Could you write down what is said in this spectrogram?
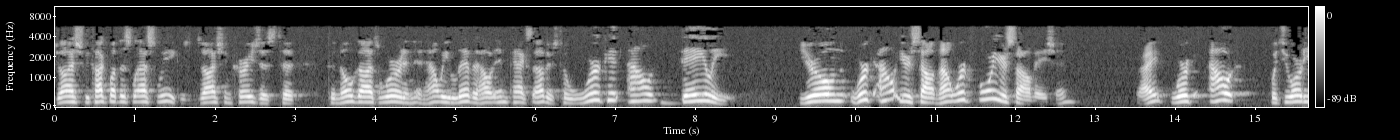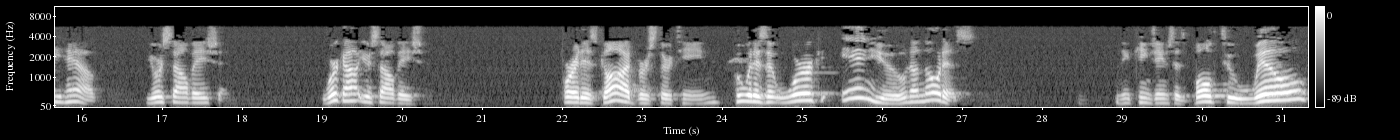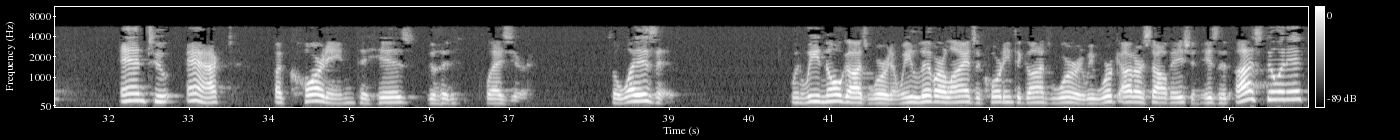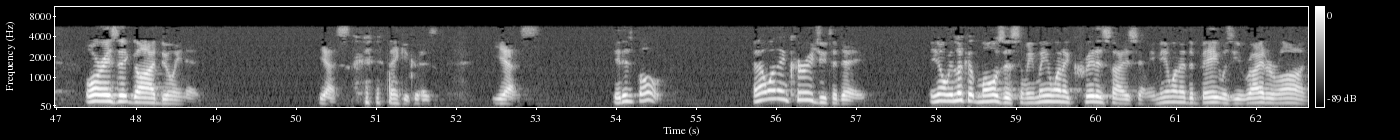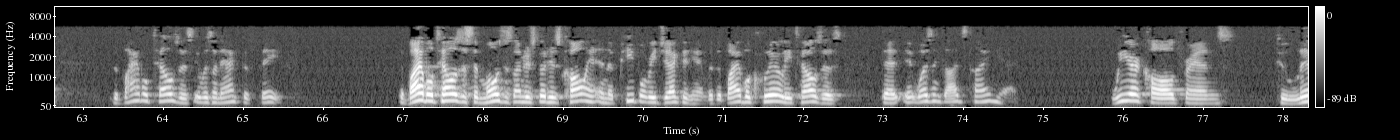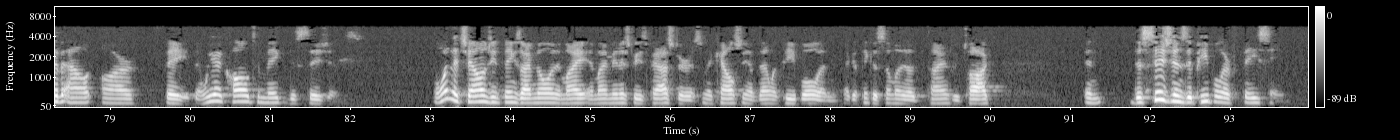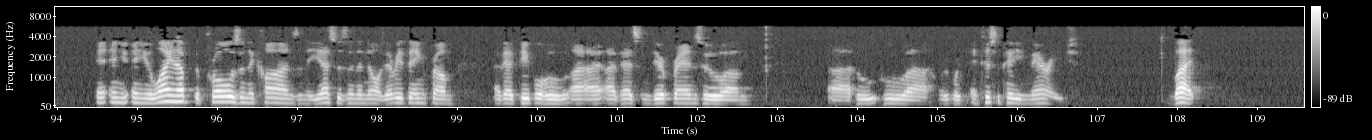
Josh, we talked about this last week. Josh encouraged us to, to know God's Word and, and how we live and how it impacts others, to work it out daily. Your own, work out your salvation, not work for your salvation, right? Work out what you already have, your salvation. Work out your salvation. For it is God, verse 13, who it is at work in you. Now notice, the King James says, both to will and to act according to His good pleasure. So what is it? When we know God's Word and we live our lives according to God's Word, we work out our salvation. Is it us doing it or is it God doing it? Yes. Thank you, Chris. Yes. It is both. And I want to encourage you today. You know, we look at Moses and we may want to criticize him. We may want to debate, was he right or wrong? The Bible tells us it was an act of faith. The Bible tells us that Moses understood his calling and the people rejected him, but the Bible clearly tells us that it wasn't God's time yet. We are called, friends, to live out our faith, and we are called to make decisions. One of the challenging things I've known in my in my ministry as pastor, and some of the counseling I've done with people, and I can think of some of the times we've talked, and decisions that people are facing and, and, you, and you line up the pros and the cons and the yeses and the nos. Everything from I've had people who I, I've had some dear friends who um, uh, who who uh, were anticipating marriage, but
